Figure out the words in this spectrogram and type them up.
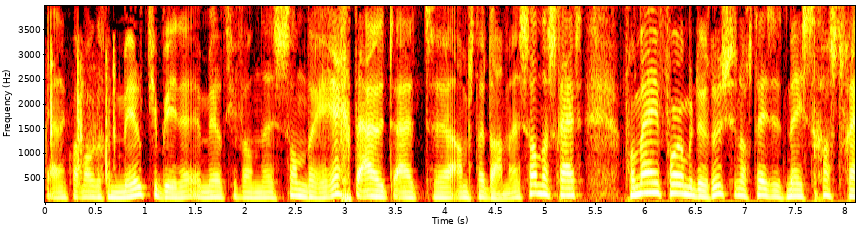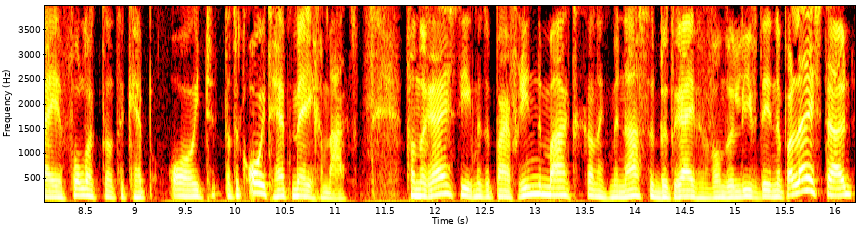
Ja, dan kwam ook nog een mailtje binnen. Een mailtje van eh, Sander Rechtuit uit eh, Amsterdam. En Sander schrijft... Voor mij vormen de Russen nog steeds het meest gastvrije volk... Dat ik, heb ooit, dat ik ooit heb meegemaakt. Van de reis die ik met een paar vrienden maakte... kan ik me naast het bedrijven van de liefde in de paleistuin...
